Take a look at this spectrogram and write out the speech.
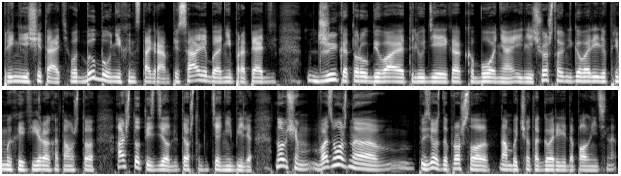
приняли считать. Вот был бы у них Инстаграм, писали бы они про 5G, который убивает людей, как Боня, или еще что-нибудь говорили в прямых эфирах о том, что «А что ты сделал для того, чтобы тебя не били?» Ну, в общем, возможно, звезды прошлого нам бы что-то говорили дополнительно.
